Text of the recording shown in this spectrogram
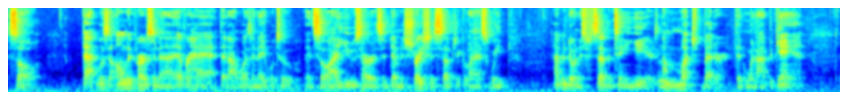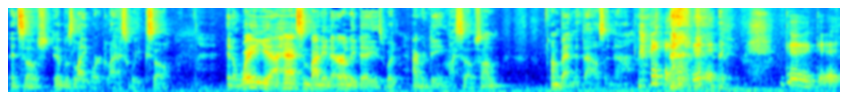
So that was the only person that I ever had that I wasn't able to. And so I used her as a demonstration subject last week. I've been doing this for 17 years. I'm much better than when I began. And so it was light work last week. So in a way, yeah, I had somebody in the early days, but I redeemed myself. So I'm I'm batting a thousand now. good. Good, good.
